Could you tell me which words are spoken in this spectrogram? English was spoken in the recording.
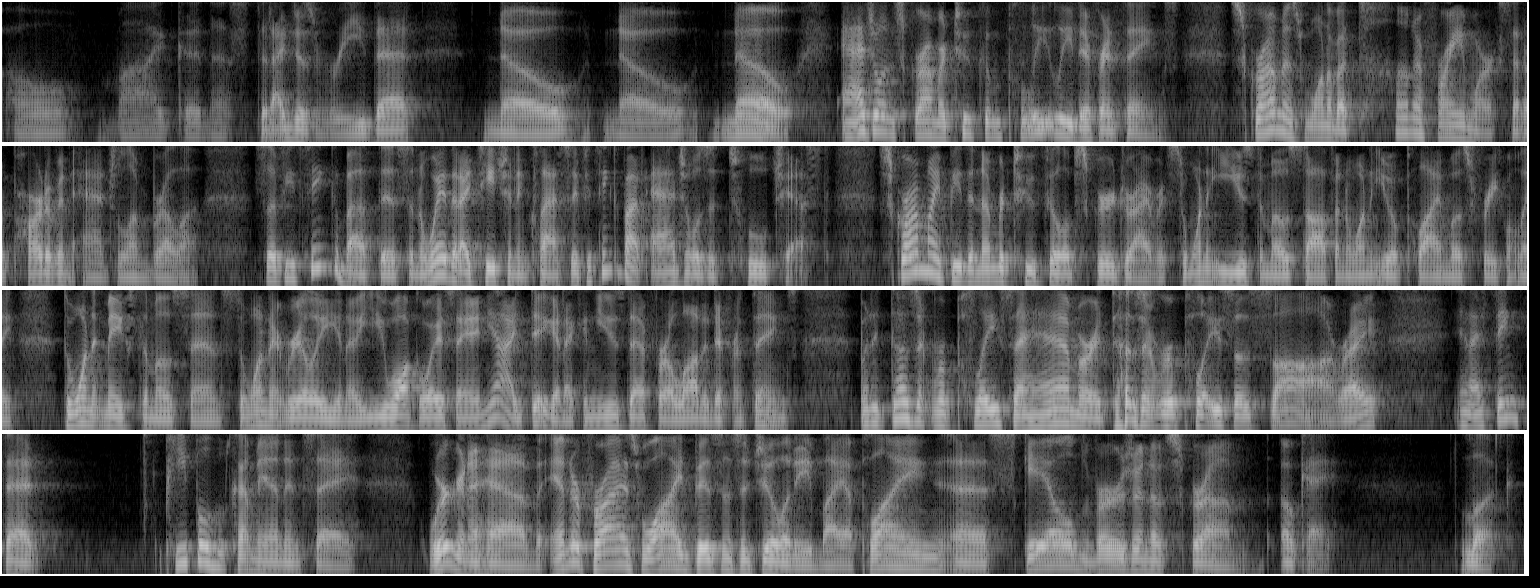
Oh my goodness! Did I just read that? No, no, no. Agile and Scrum are two completely different things. Scrum is one of a ton of frameworks that are part of an Agile umbrella. So if you think about this in a way that I teach it in class, if you think about Agile as a tool chest, Scrum might be the number two Phillips screwdriver. It's the one that you use the most often, the one that you apply most frequently, the one that makes the most sense, the one that really, you know, you walk away saying, yeah, I dig it. I can use that for a lot of different things. But it doesn't replace a hammer. It doesn't replace a saw, right? And I think that people who come in and say, we're going to have enterprise wide business agility by applying a scaled version of Scrum. Okay, look,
